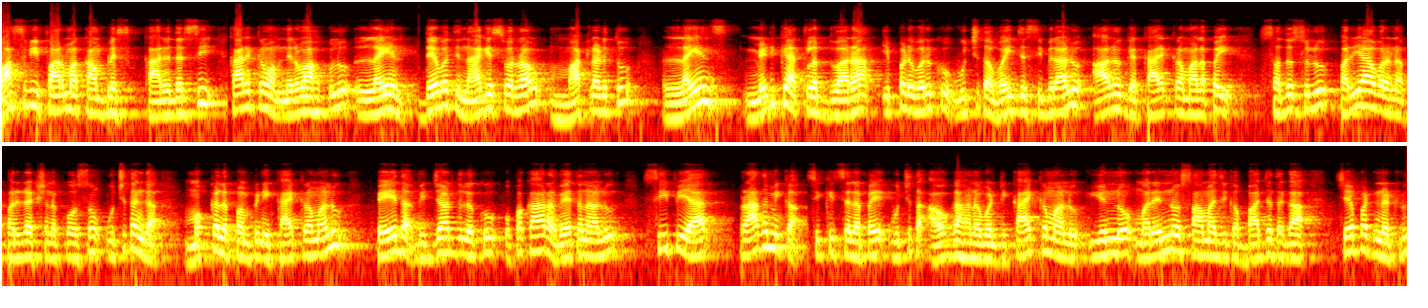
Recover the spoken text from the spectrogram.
వాసవి ఫార్మా కాంప్లెక్స్ కార్యదర్శి కార్యక్రమం నిర్వాహకులు లయన్ దేవతి నాగేశ్వరరావు మాట్లాడుతూ లయన్స్ మెడికా క్లబ్ ద్వారా ఇప్పటి వరకు ఉచిత వైద్య శిబిరాలు ఆరోగ్య కార్యక్రమాలపై సదస్సులు పర్యావరణ పరిరక్షణ కోసం ఉచితంగా మొక్కల పంపిణీ కార్యక్రమాలు పేద విద్యార్థులకు ఉపకార వేతనాలు సిపిఆర్ ప్రాథమిక చికిత్సలపై ఉచిత అవగాహన వంటి కార్యక్రమాలు ఎన్నో మరెన్నో సామాజిక బాధ్యతగా చేపట్టినట్లు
